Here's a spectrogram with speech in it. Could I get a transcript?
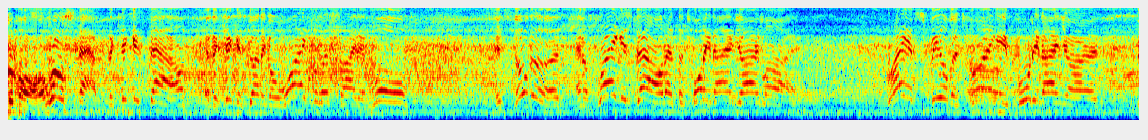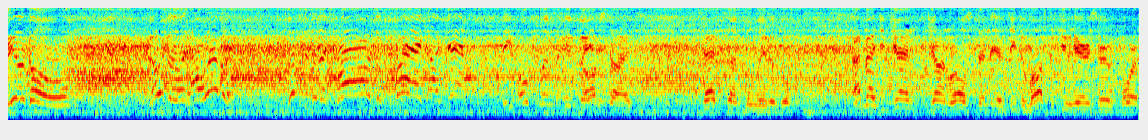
The ball, low snap. The kick is down, and the kick is going to go wide to left side and roll. It's no good, and a flag is down at the 29-yard line. Brian Spielman trying a 49-yard field goal. No good. However, listen to the crowd. The flag against the Oakland Invaders. Offside. That's unbelievable. Imagine John, John Ralston has either lost a few hairs or more.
